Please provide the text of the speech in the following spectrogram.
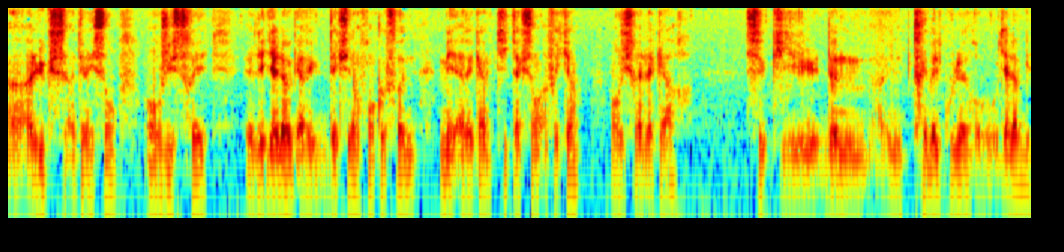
un, un luxe intéressant, enregistrer les dialogues avec d'excellents francophones, mais avec un petit accent africain, enregistré à Dakar, ce qui donne une très belle couleur au, au dialogue,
